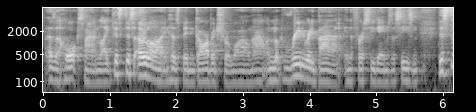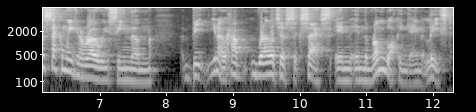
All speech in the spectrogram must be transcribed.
As a Hawks fan, like this, this O line has been garbage for a while now and looked really, really bad in the first few games of the season. This is the second week in a row we've seen them be, you know, have relative success in in the run blocking game at least.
